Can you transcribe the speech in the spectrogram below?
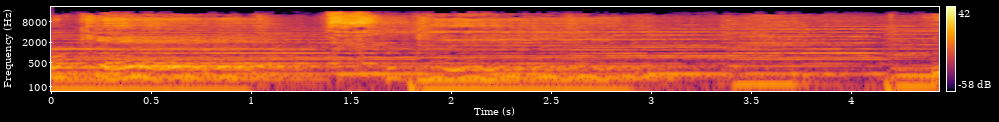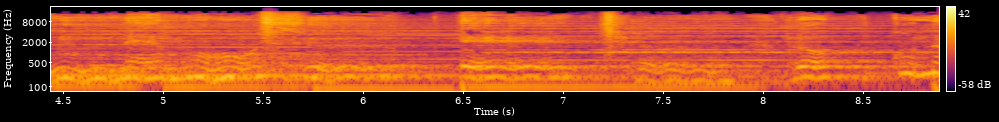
고개 숙이 내 모습에 저렇구나.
